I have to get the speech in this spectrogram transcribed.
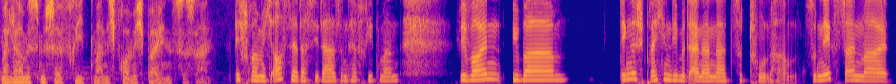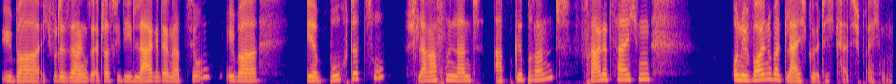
Mein Name ist Michelle Friedmann. Ich freue mich, bei Ihnen zu sein. Ich freue mich auch sehr, dass Sie da sind, Herr Friedmann. Wir wollen über Dinge sprechen, die miteinander zu tun haben. Zunächst einmal über, ich würde sagen, so etwas wie die Lage der Nation, über Ihr Buch dazu, Schlaraffenland abgebrannt, Fragezeichen. Und wir wollen über Gleichgültigkeit sprechen.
